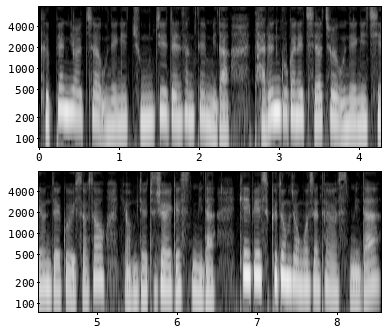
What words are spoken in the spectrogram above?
급행열차 운행이 중지된 상태입니다. 다른 구간의 지하철 운행이 지연되고 있어서 염두에 두셔야겠습니다. KBS 교통정보센터였습니다.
